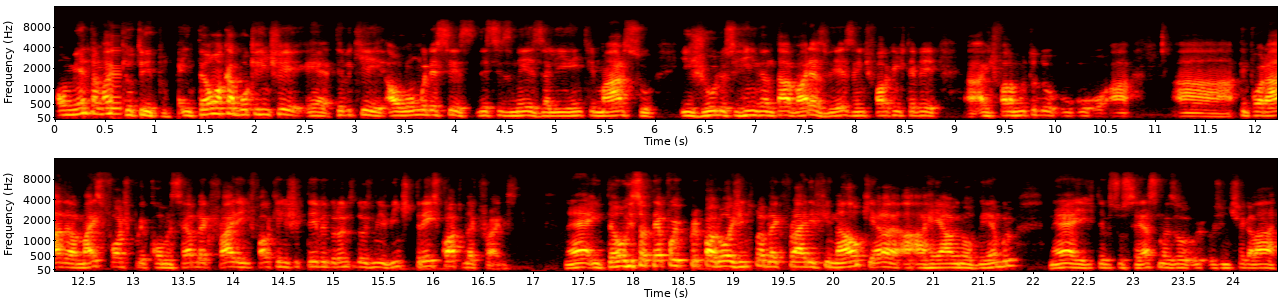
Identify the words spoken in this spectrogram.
aumenta mais que o triplo. Então acabou que a gente é, teve que, ao longo desses, desses meses ali, entre março e julho, se reinventar várias vezes. A gente fala que a gente teve, a, gente fala muito do o, a, a temporada mais forte para o e-commerce é a Black Friday. A gente fala que a gente teve durante 2020 três, quatro Black Fridays. Né? Então isso até foi preparou a gente para Black Friday final, que era a, a, real em novembro, né? E a gente teve sucesso, mas o, a gente chega lá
